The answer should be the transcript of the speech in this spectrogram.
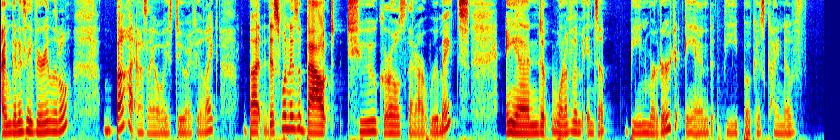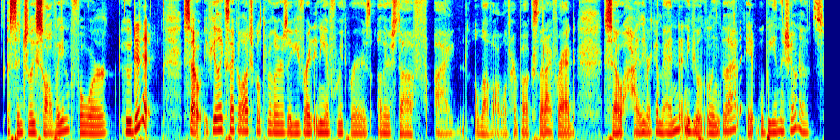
I'm going to say very little, but as I always do, I feel like. But this one is about two girls that are roommates, and one of them ends up being murdered, and the book is kind of essentially solving for who did it. So, if you like psychological thrillers, if you've read any of Ruth Ware's other stuff, I love all of her books that I've read. So, highly recommend. And if you want the link to that, it will be in the show notes.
